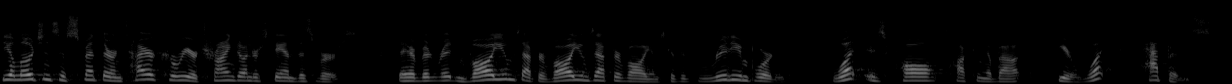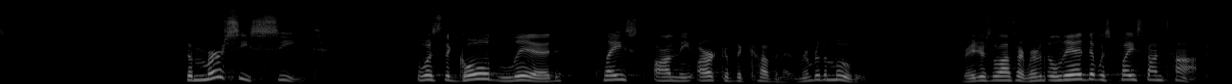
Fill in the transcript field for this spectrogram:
Theologians have spent their entire career trying to understand this verse. They have been written volumes after volumes after volumes because it's really important. What is Paul talking about here? What happens? The mercy seat was the gold lid placed on the Ark of the Covenant. Remember the movie? Raiders of the Lost Ark. Remember the lid that was placed on top?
